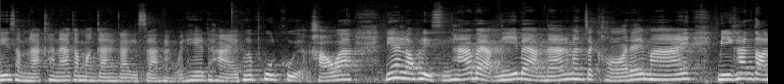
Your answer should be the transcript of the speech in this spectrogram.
ที่สำนักคณะกรรมการกลางอิสลามแห่งประเทศไทย เพื่อพูดคุยกับเขาว่าเนี่ยเราผลิตสินค้าแบบนี้แบบนั้นมันจะขอได้ไหมมีขั้นตอน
